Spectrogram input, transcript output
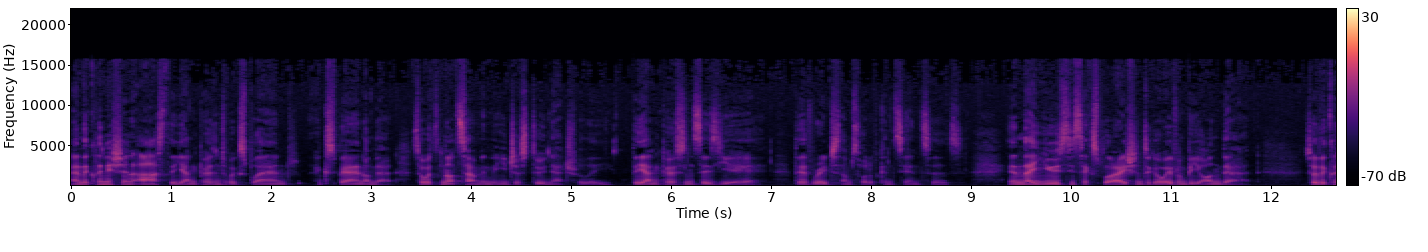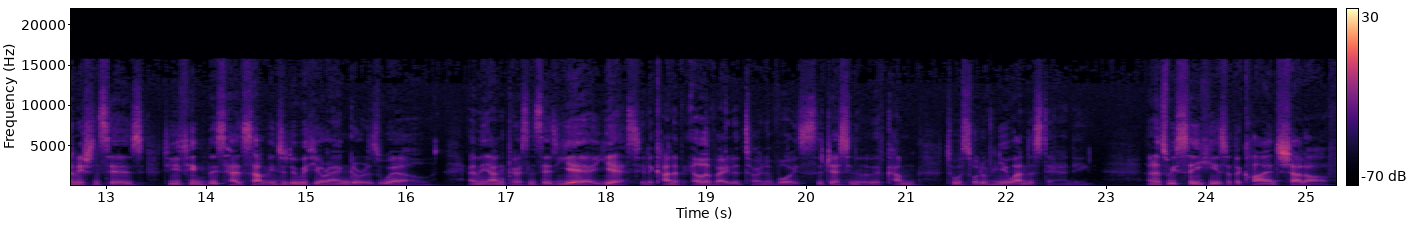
And the clinician asks the young person to expand, expand on that. So it's not something that you just do naturally. The young person says, yeah, they've reached some sort of consensus. And they use this exploration to go even beyond that. So the clinician says, Do you think this has something to do with your anger as well? And the young person says, Yeah, yes, in a kind of elevated tone of voice, suggesting that they've come to a sort of new understanding. And as we see here, so the client shut off,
